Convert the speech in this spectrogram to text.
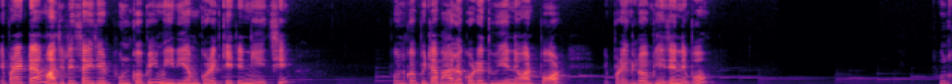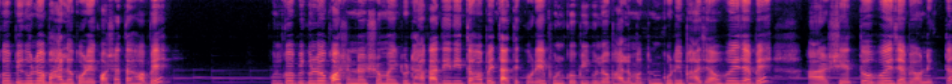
এরপর একটা মাঝারি সাইজের ফুলকপি মিডিয়াম করে কেটে নিয়েছি। ফুলকপিটা ভালো করে ধুয়ে নেওয়ার পর এরপর এগুলো ভেজে নেব। ফুলকপিগুলো ভালো করে কষাতে হবে। ফুলকপিগুলো কষানোর সময় একটু ঢাকা দিয়ে দিতে হবে, তাতে করে ফুলকপিগুলো ভালো মতন করে ভাজাও হয়ে যাবে আর সেদ্ধও হয়ে যাবে অনেকটা।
